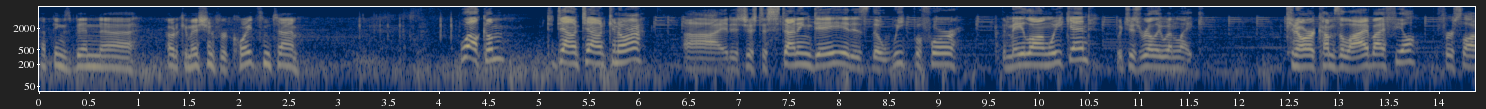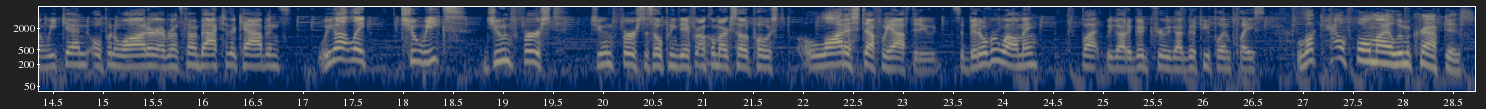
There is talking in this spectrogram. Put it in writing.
That thing's been uh, out of commission for quite some time. Welcome to downtown Kenora. Uh, it is just a stunning day. It is the week before the May long weekend, which is really when like Kenora comes alive, I feel. First long weekend, open water, everyone's coming back to their cabins. We got like two weeks, June 1st. June 1st is opening day for Uncle Mark's Outpost. A lot of stuff we have to do. It's a bit overwhelming, but we got a good crew, we got good people in place. Look how full my Alumacraft is.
